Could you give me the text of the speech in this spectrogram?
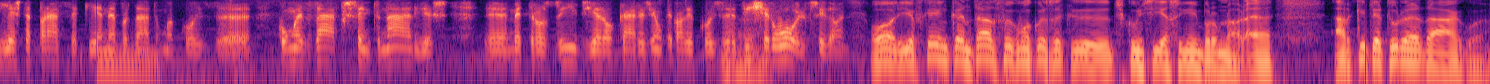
e esta praça que é na verdade uma coisa com as árvores centenárias, eh, metrosídeos e araucárias, é qualquer coisa de encher o olho, Sidónio. Olha, eu fiquei encantado, foi uma coisa que desconhecia assim em pormenor. Uh, a arquitetura da água,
